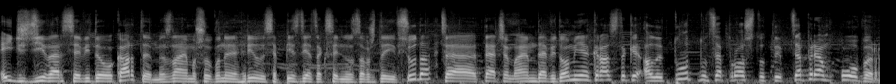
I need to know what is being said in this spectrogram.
HD-версія відеокарти. Ми знаємо, що вони грілися піздець як сильно завжди і всюди. Це те, чим AMD відомі якраз таки, але тут ну це просто тип. Це прям овер.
